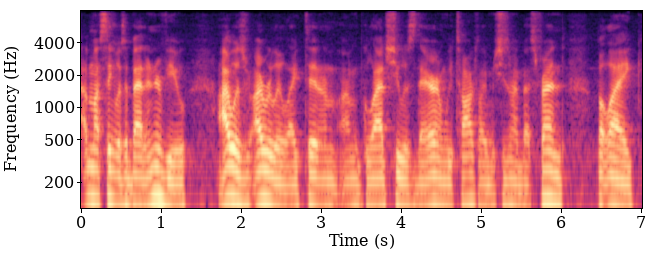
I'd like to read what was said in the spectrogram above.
I'm not saying it was a bad interview. I was I really liked it. I'm I'm glad she was there and we talked like I mean, she's my best friend, but like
